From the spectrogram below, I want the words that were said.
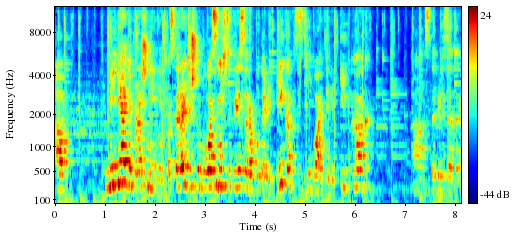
а, менять упражнения. Постарайтесь, чтобы у вас мышцы пресса работали и как сгибатели, и как а, стабилизаторы.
